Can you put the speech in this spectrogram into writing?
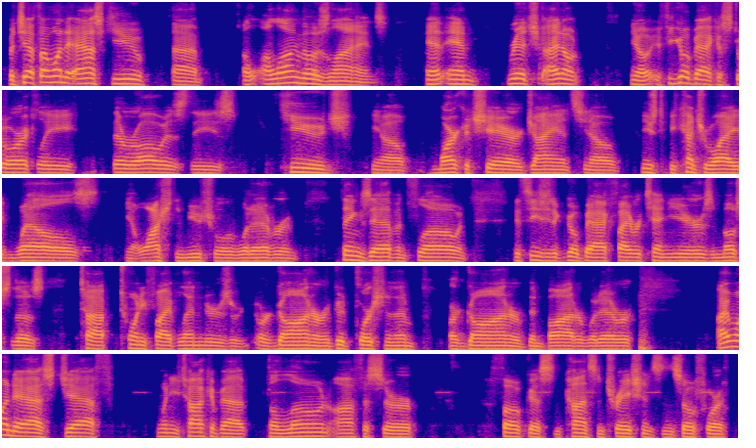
But Jeff, I wanted to ask you uh, along those lines, and and Rich, I don't, you know, if you go back historically, there were always these huge, you know, market share giants. You know, used to be Countrywide, Wells, you know, Washington Mutual or whatever, and things ebb and flow, and it's easy to go back five or ten years, and most of those top 25 lenders are, are gone or a good portion of them are gone or have been bought or whatever. I wanted to ask Jeff when you talk about the loan officer focus and concentrations and so forth,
